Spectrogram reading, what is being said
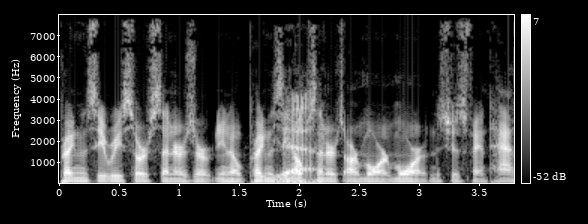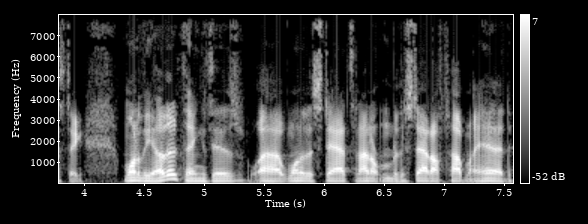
pregnancy resource centers or you know pregnancy help centers are more and more, and it's just fantastic. One of the other things is uh, one of the stats, and I don't remember the stat off the top of my head,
